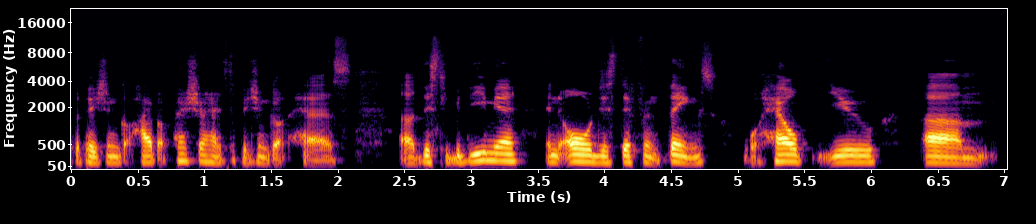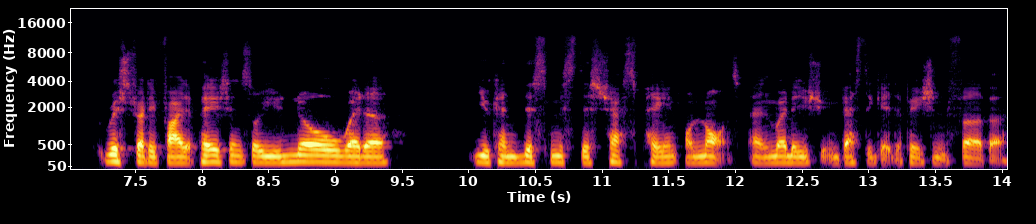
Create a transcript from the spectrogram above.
the patient got high blood pressure, has the patient got has uh, dyslipidemia, and all these different things will help you um, risk stratify the patient so you know whether you can dismiss this chest pain or not, and whether you should investigate the patient further.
